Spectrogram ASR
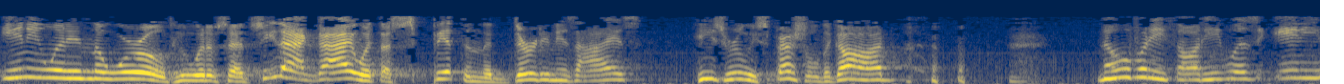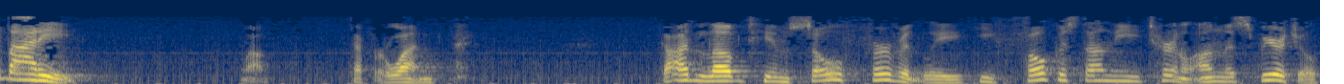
anyone in the world who would have said, See that guy with the spit and the dirt in his eyes? He's really special to God. Nobody thought he was anybody. Well, except for one. God loved him so fervently, he focused on the eternal, on the spiritual.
